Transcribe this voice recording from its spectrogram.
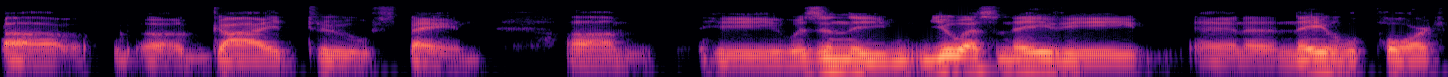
guide to Spain. Um, he was in the U.S. Navy in a naval port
